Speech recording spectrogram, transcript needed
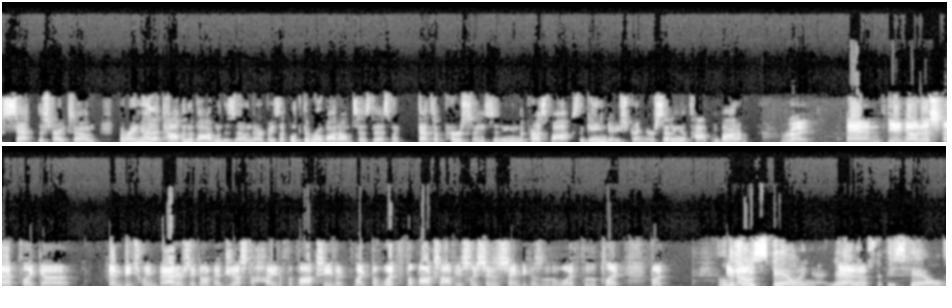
set the strike zone. But right now, that top and the bottom of the zone, there everybody's like, look, the robot ump says this. I'm like that's a person sitting in the press box, the game day stringer, setting the top and bottom. Right. And you notice that like uh, in between batters, they don't adjust the height of the box either. Like the width of the box obviously stays the same because of the width of the plate, but well, they should be scaling it. Yeah, yeah. I mean, it should be scaled.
